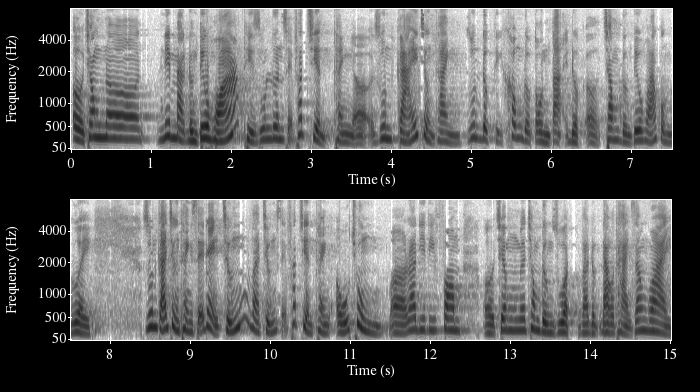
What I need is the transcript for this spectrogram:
Ở trong uh, niêm mạc đường tiêu hóa thì run lươn sẽ phát triển thành uh, run cái trưởng thành. Run đực thì không được tồn tại được ở trong đường tiêu hóa của người. Run cái trưởng thành sẽ đẻ trứng và trứng sẽ phát triển thành ấu trùng ờ, uh, radiatiform ở trong trong đường ruột và được đào thải ra ngoài.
